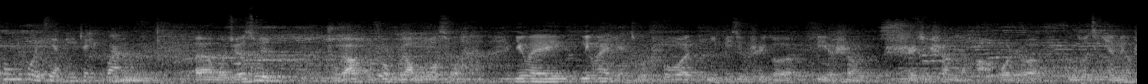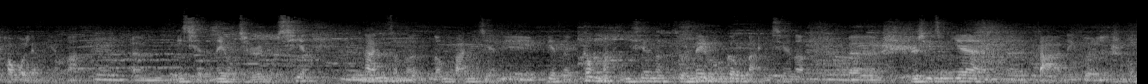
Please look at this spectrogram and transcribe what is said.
通过简历这一关？呃，我觉得最主要是说不要啰嗦，因为另外一点就是说，你毕竟是一个毕业生、实习生也好，或者工作经验没有超过两年嘛，嗯，嗯，你写的内容其实有限，那你怎么能把你简历变得更满一些呢？就是内容更满一些呢？呃，实习经验，嗯，打那个临时工、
